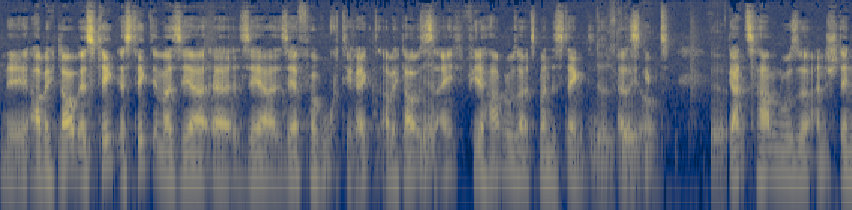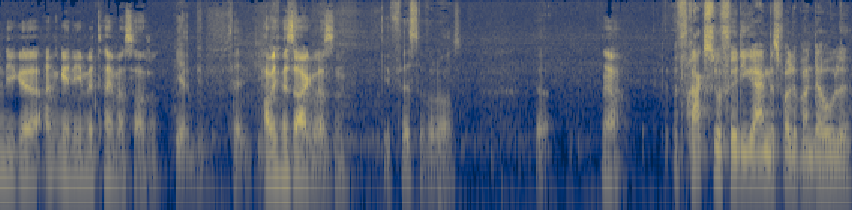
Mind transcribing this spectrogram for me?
Nee, aber ich glaube, es klingt, es klingt immer sehr, äh, sehr, sehr verrucht direkt, aber ich glaube, es Ja. ist eigentlich viel harmloser, als man es denkt. Ja, also es gibt. Ja. ganz harmlose, anständige, angenehme Thai-Massagen. Ja, Habe ich mir sagen lassen. Geh fest davon aus. Ja. Fragst du für die geheimnisvolle Banderole?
